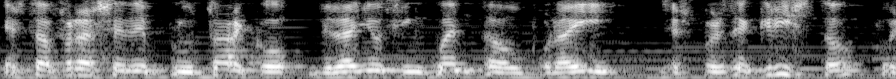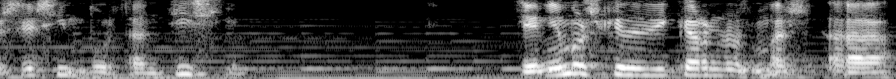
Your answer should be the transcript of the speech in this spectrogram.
esta frase de Plutarco del año 50 o por ahí, después de Cristo, pues es importantísima. Tenemos que dedicarnos más a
